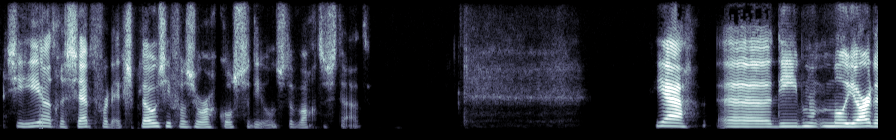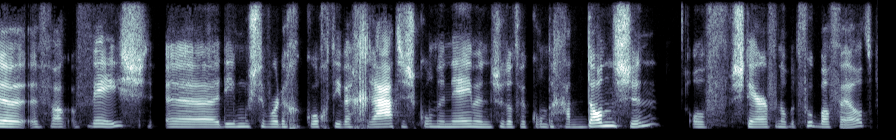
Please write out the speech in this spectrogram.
Zie hier het recept voor de explosie van zorgkosten die ons te wachten staat. Ja, uh, die miljarden eh, V's, uh, die moesten worden gekocht, die we gratis konden nemen, zodat we konden gaan dansen of sterven op het voetbalveld.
